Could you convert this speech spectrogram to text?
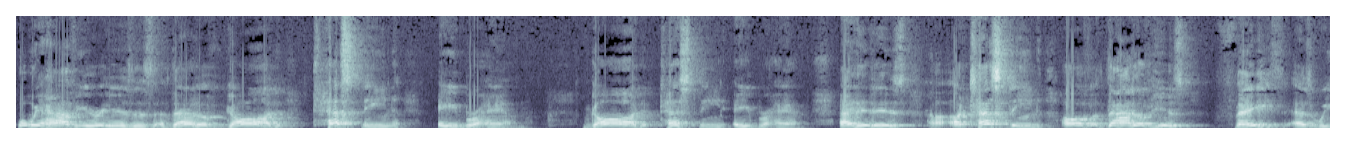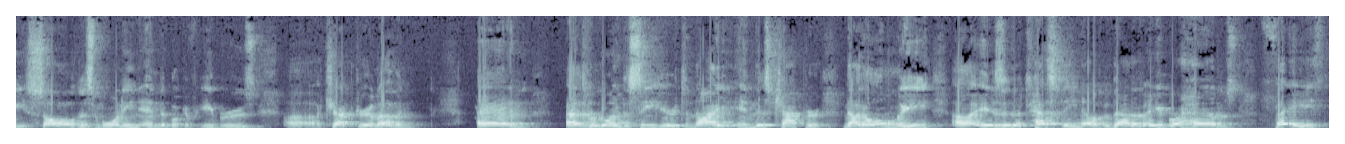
what we have here is, is that of God testing Abraham. God testing Abraham. And it is a testing of that of his faith, as we saw this morning in the book of Hebrews, uh, chapter 11. And as we're going to see here tonight in this chapter, not only uh, is it a testing of that of Abraham's faith,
